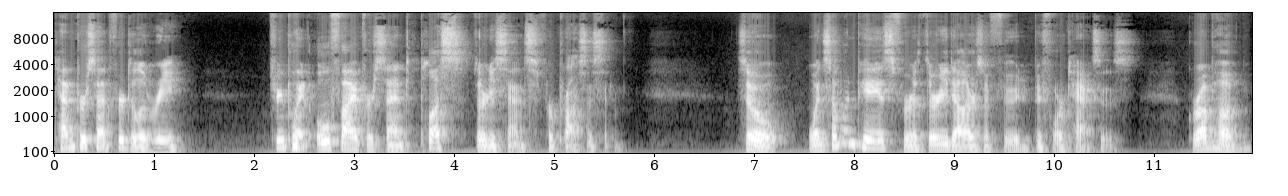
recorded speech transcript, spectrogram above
10% for delivery, 3.05% plus 30 cents for processing. So when someone pays for $30 of food before taxes, Grubhub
